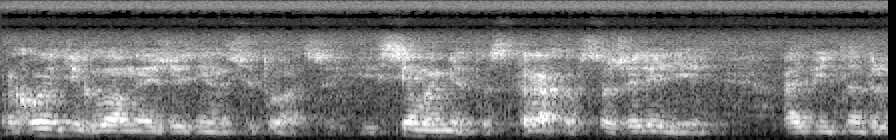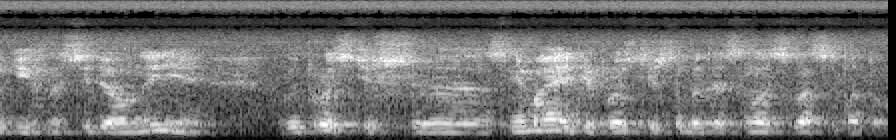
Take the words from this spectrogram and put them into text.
Проходите главные жизненные ситуации. И все моменты страхов, сожалений, обид на других, на себя, уныния, вы просите, э, снимаете, просите, чтобы это снялось с вас и потом.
